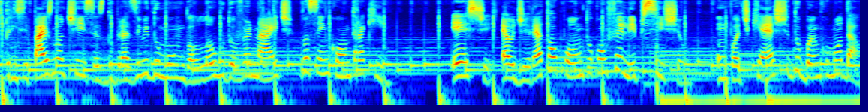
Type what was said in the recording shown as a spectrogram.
As principais notícias do Brasil e do mundo ao longo do overnight você encontra aqui. Este é o Direto ao Ponto com Felipe Sichel, um podcast do Banco Modal.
